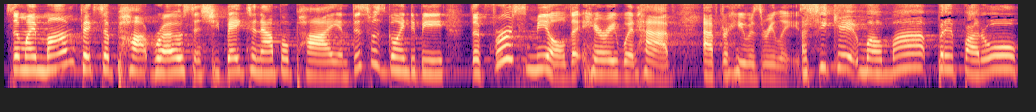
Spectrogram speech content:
So, my mom fixed a pot roast and she baked an apple pie, and this was going to be the first meal that Harry would have after he was released. Así que mamá preparó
